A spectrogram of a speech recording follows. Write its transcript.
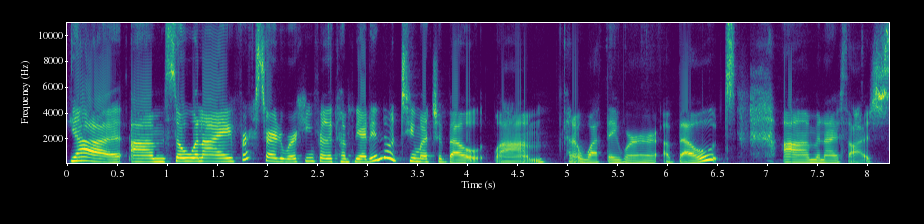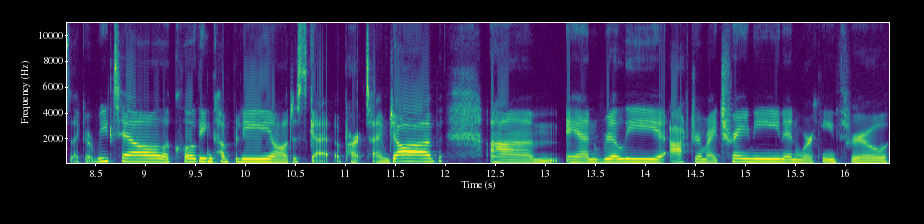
Yeah. Um, so when I first started working for the company, I didn't know too much about um, kind of what they were about. Um, and I thought it's just like a retail, a clothing company. I'll just get a part time job. Um, and really, after my training and working through,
